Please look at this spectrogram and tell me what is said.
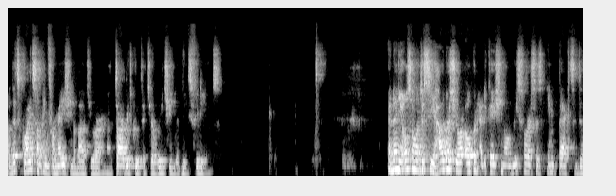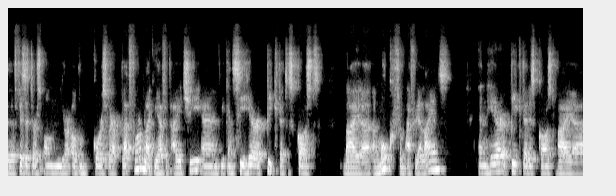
That's quite some information about your uh, target group that you're reaching with these videos. And then you also want to see how does your open educational resources impact the visitors on your open courseware platform, like we have at IHE. And we can see here a peak that is caused by uh, a MOOC from AFRI Alliance. And here a peak that is caused by uh,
